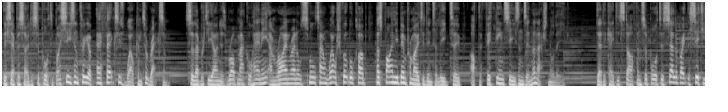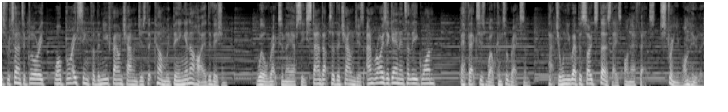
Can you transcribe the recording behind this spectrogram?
This episode is supported by Season 3 of FX's Welcome to Wrexham. Celebrity owners Rob McElhenney and Ryan Reynolds' small town Welsh football club has finally been promoted into League Two after 15 seasons in the National League. Dedicated staff and supporters celebrate the city's return to glory while bracing for the newfound challenges that come with being in a higher division. Will Wrexham AFC stand up to the challenges and rise again into League One? FX is welcome to Wrexham. Catch all new episodes Thursdays on FX. Stream on Hulu.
